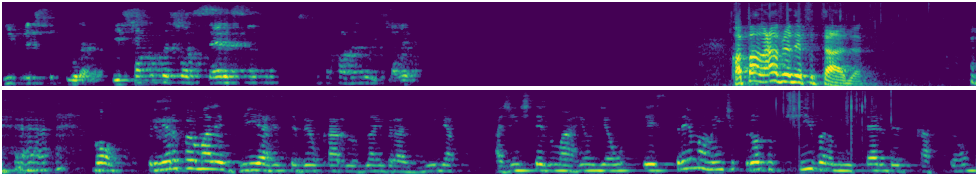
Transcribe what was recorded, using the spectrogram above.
infraestrutura. E só com pessoas sérias que nós vamos estar fazendo isso, valeu? Com a palavra, deputada. Bom, primeiro foi uma alegria receber o Carlos lá em Brasília. A gente teve uma reunião extremamente produtiva no Ministério da Educação,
